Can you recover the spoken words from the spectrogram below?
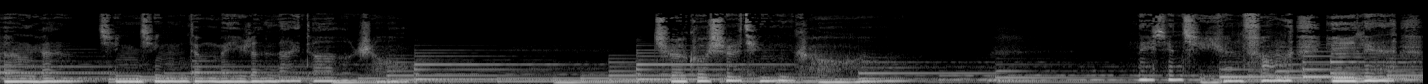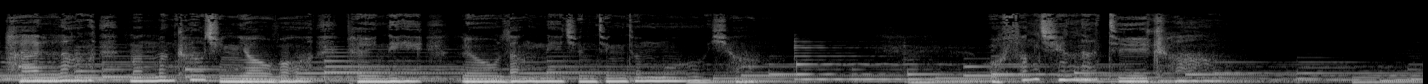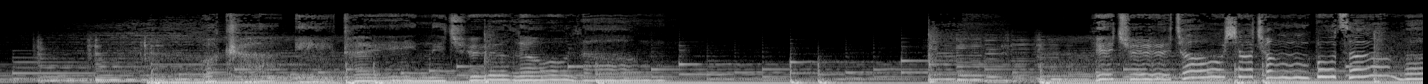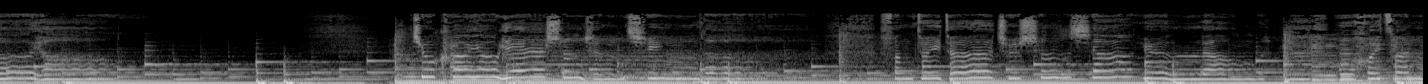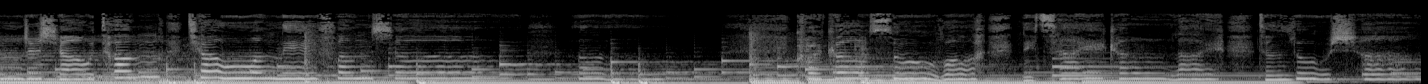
安安静静的，没人来打扰。这故事挺好。你掀起远方一脸海浪，慢慢靠近，要我陪你流浪，你坚定的模样。放弃了抵抗，我可以陪你去流浪，也知道下场不怎么样，就快要夜深人静了。反对的只剩下月亮，我会攥着小糖，眺望你方向。快告诉我，你在赶来的路上。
